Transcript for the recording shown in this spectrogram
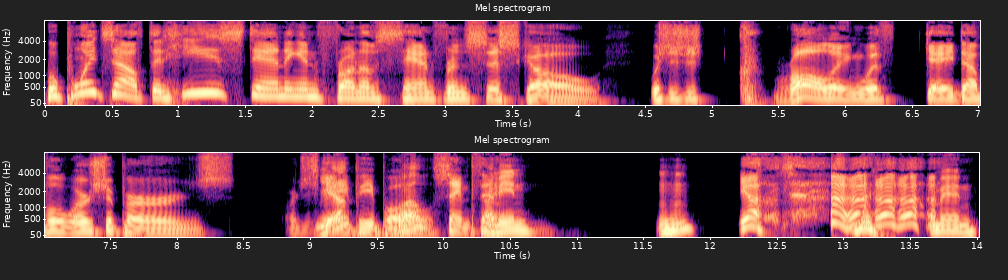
who points out that he's standing in front of San Francisco, which is just crawling with gay devil worshippers or just gay Yep. people. Well, Same thing. I mean, mm-hmm. yeah. I mean, in.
